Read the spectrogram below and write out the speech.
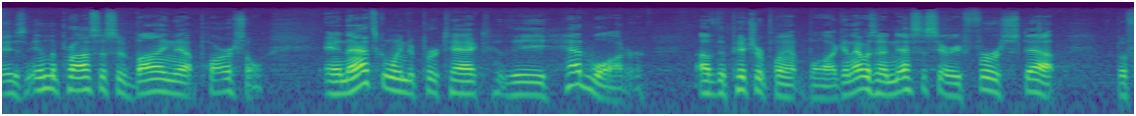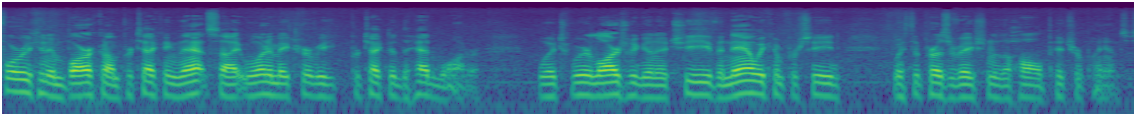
is in the process of buying that parcel. And that's going to protect the headwater of the pitcher plant bog. And that was a necessary first step before we can embark on protecting that site. We want to make sure we protected the headwater, which we're largely going to achieve. And now we can proceed with the preservation of the Hall pitcher plants.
